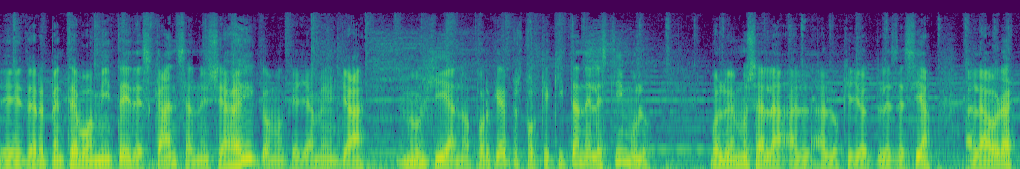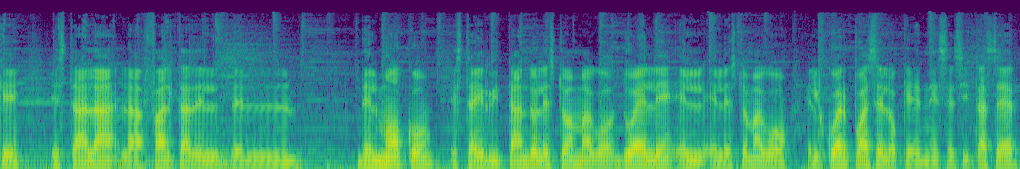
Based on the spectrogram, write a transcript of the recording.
eh, de repente vomita y descansa, ¿no? Y dice, ay, como que ya me, ya me urgía, ¿no? ¿Por qué? Pues porque quitan el estímulo. Volvemos a, la, a, lo que yo les decía, a la hora que está la, la falta del, del, del, moco, está irritando el estómago, duele, el, el estómago, el cuerpo hace lo que necesita hacer,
